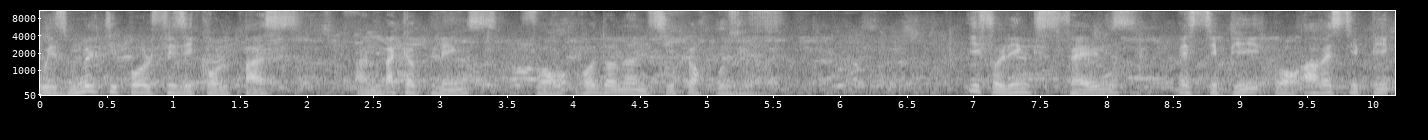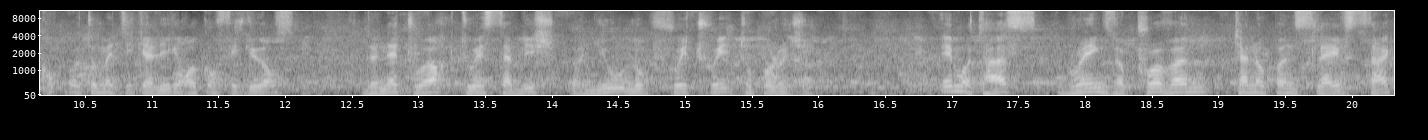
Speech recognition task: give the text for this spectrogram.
with multiple physical paths and backup links for redundancy purposes. If a link fails, STP or RSTP automatically reconfigures the network to establish a new loop-free tree topology. Emotas brings a proven CANopen slave stack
